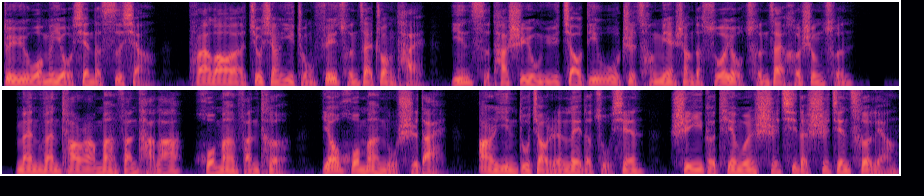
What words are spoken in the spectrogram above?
对于我们有限的思想，pralaya 就像一种非存在状态，因此它适用于较低物质层面上的所有存在和生存。Manvantara 曼凡塔拉或曼凡特妖或曼努时代，二印度教人类的祖先，是一个天文时期的时间测量。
